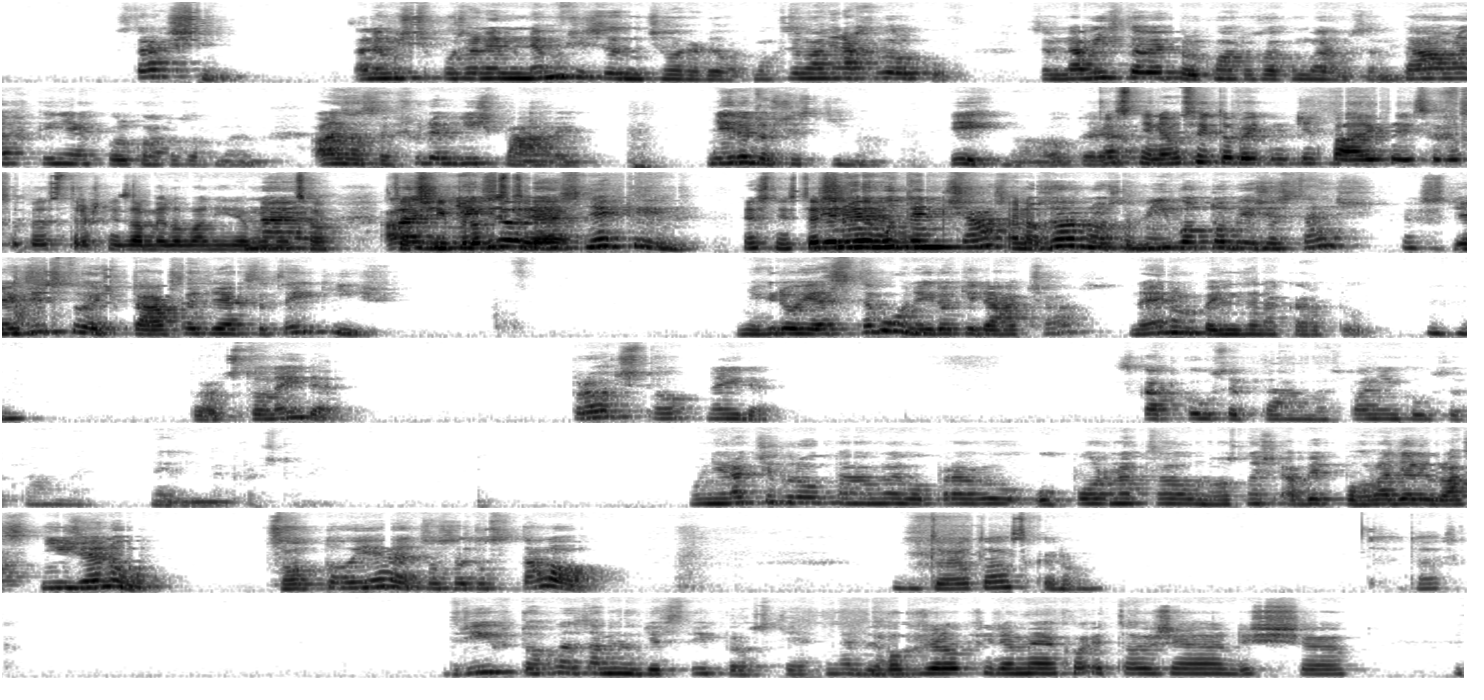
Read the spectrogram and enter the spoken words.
Strašný. A nemůžeš pořád, nemůžeš se z ničeho radovat, maximálně na chvilku. Jsem na výstavě, chvilku na to zapomenu. Jsem tamhle v kině, chvilku na to zapomenu. Ale zase všude vidíš páry. Někdo to štěstí má. Jich málo teda. Jasně, nemusí to být nutně páry, kteří jsou do sebe strašně zamilovaný nebo ne, něco. ale Stačí někdo prostě- jde s někým. Jasně, stačí... Věnuje mu ten čas, Ano. pozornost, Mhm. ví o tobě, že seš. Že Jasně. existuješ, ptá se tě, jak se cítíš. Někdo je s tebou, někdo ti dá čas. Nejenom peníze na kartu. Mhm. Proč to nejde? Proč to nejde? S Katkou se ptáme, s paninkou se ptáme. Nevíme, proč to nejde. Oni radši budou tamhle opravdu úpor na celou noc, než aby pohladili vlastní ženu. Co to je? Co se to stalo? To je otázka, no. To je otázka. Dřív tohle za mého dětství prostě nebylo. Bohužel přijde mi jako i to, že když, eh,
